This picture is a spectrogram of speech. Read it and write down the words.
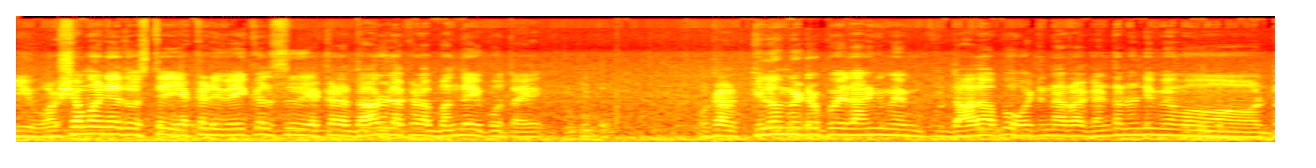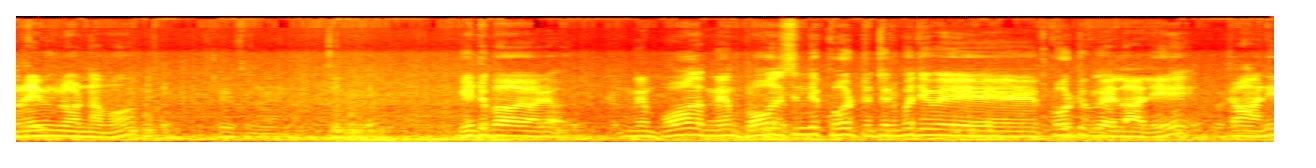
ఈ వర్షం అనేది వస్తే ఎక్కడి వెహికల్స్ ఎక్కడ దారులు అక్కడ బంద్ అయిపోతాయి. ఒక కిలోమీటర్ పోయేదానికి మేము దాదాపు ఒకటిన్నర గంట నుండి మేము డ్రైవింగ్లో ఉన్నాము. ఇటు మేము పో మేము పోవాల్సింది కోర్టు తిరుపతి కోర్టుకు వెళ్ళాలి. కానీ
